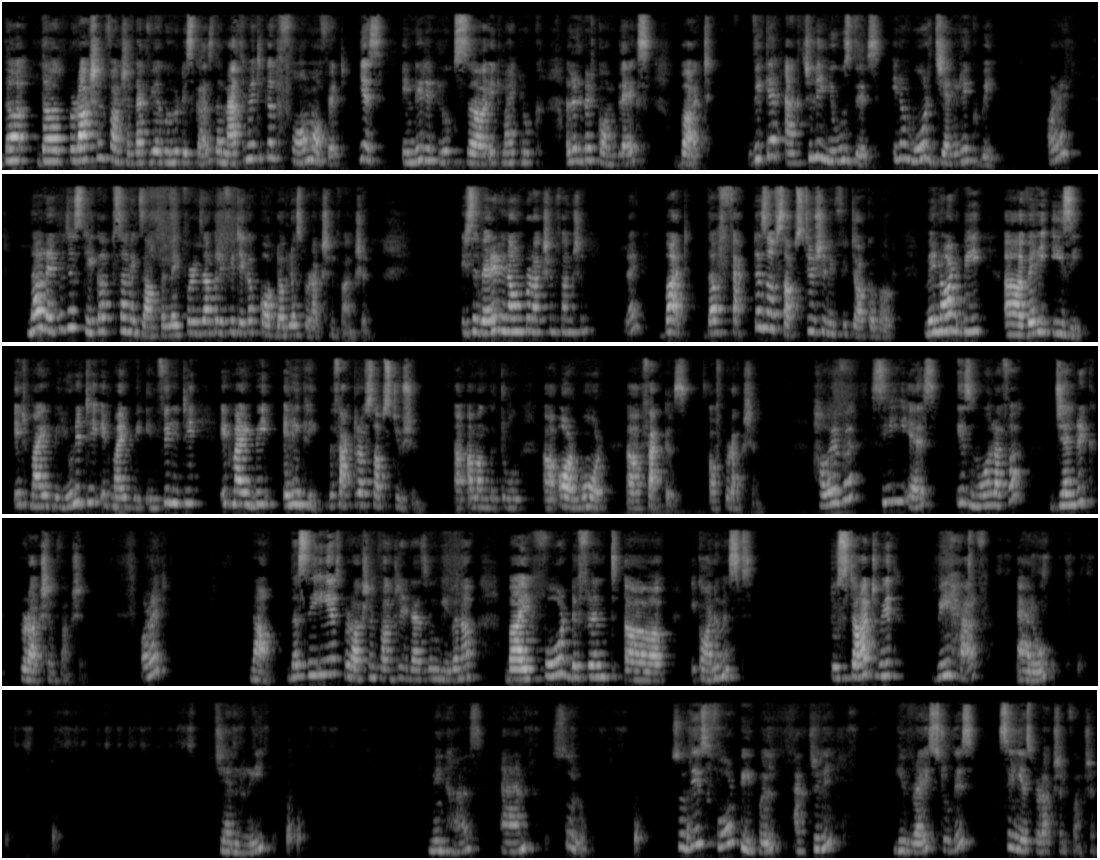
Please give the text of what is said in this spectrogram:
the, the production function that we are going to discuss, the mathematical form of it, yes, indeed it looks, uh, it might look a little bit complex, but we can actually use this in a more generic way, alright? Now let me just take up some example, like for example, if we take up Cobb-Douglas production function, it's a very renowned production function, right? But the factors of substitution, if we talk about, may not be uh, very easy. It might be unity, it might be infinity, it might be anything, the factor of substitution uh, among the two uh, or more uh, factors of production. However, CES is more of a generic production function. Alright. Now, the CES production function, it has been given up by four different uh, economists. To start with, we have Arrow, Chenery, Minhas and Solow. So these four people actually give rise to this CES production function.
